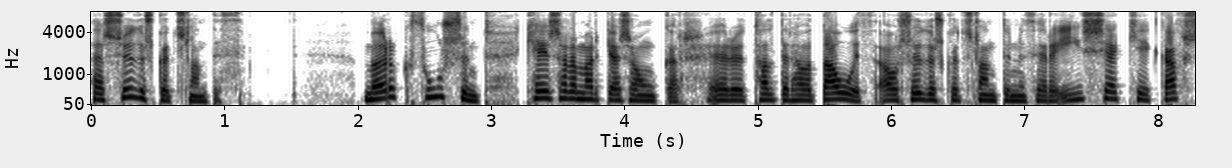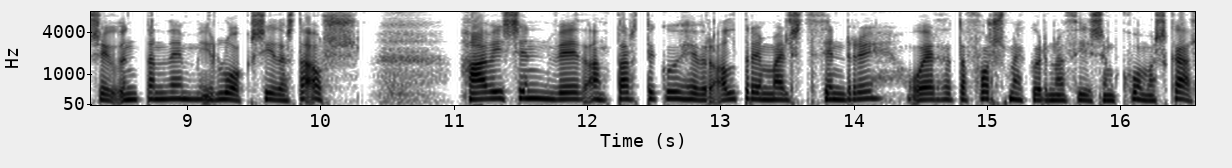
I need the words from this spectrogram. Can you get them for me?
Það er Suðurskautslandið. Mörg þúsund keisaramörgæsaungar eru taldir hafa dáið á Suðurskautslandinu þegar Ísjaki gaf sig undan þeim í lok síðasta árs. Hafísinn við Antartiku hefur aldrei mælst þinri og er þetta forsmekkurinn af því sem koma skal.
